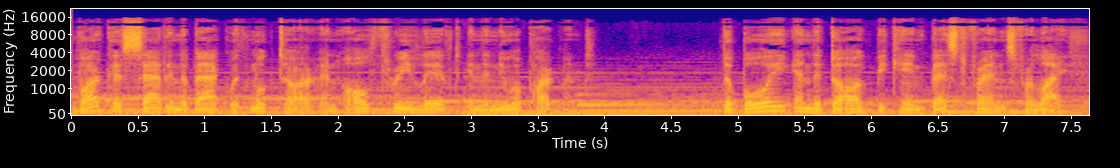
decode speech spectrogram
Varka sat in the back with Mukhtar and all three lived in the new apartment. The boy and the dog became best friends for life.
